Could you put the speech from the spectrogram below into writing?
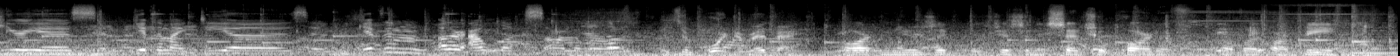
curious and give them ideas and give them other outlooks on the world. It's important to Red Bank. Art and music is just an essential part of, of our, our being.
